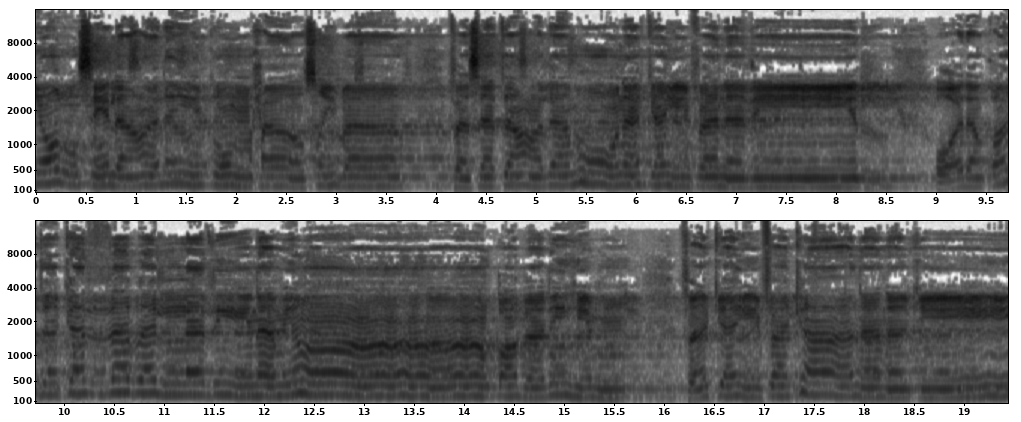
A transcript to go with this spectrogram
يرسل عليكم حاصبا فستعلمون كيف نذير ولقد كذب الذين من قبلهم فكيف كان نكير؟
